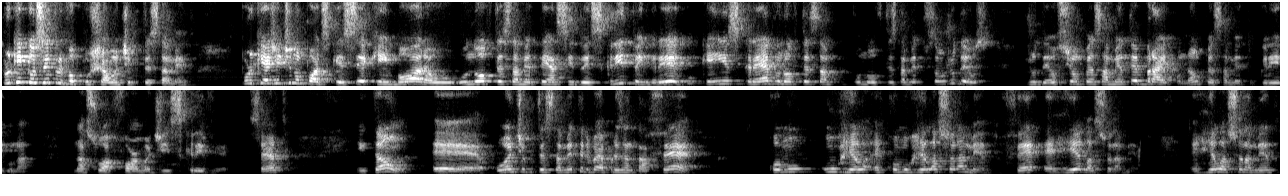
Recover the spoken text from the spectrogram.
por que, que eu sempre vou puxar o Antigo Testamento? Porque a gente não pode esquecer que, embora o, o Novo Testamento tenha sido escrito em grego, quem escreve o Novo, Testa- o Novo Testamento são judeus. Judeus tinham um pensamento hebraico, não um pensamento grego na, na sua forma de escrever, certo? Então, é, o Antigo Testamento ele vai apresentar a fé como um é como relacionamento. Fé é relacionamento. É relacionamento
